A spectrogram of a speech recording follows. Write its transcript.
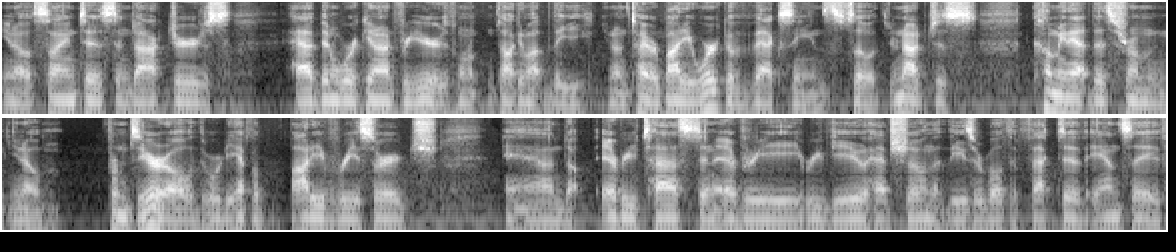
you know, scientists and doctors have been working on for years. When I'm talking about the you know, entire body of work of vaccines. So they're not just coming at this from, you know, from zero. Where you have a body of research and every test and every review have shown that these are both effective and safe.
